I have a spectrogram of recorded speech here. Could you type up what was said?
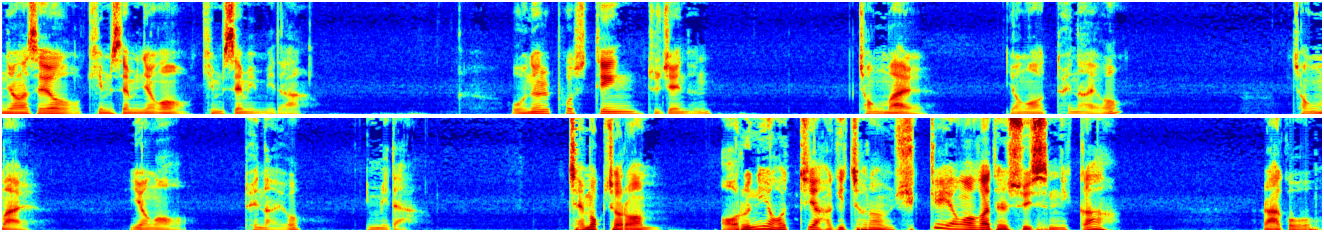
안녕하세요. 김쌤 영어 김쌤입니다. 오늘 포스팅 주제는 정말 영어 되나요? 정말 영어 되나요? 입니다. 제목처럼 어른이 어찌 아기처럼 쉽게 영어가 될 수 있습니까? 라고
